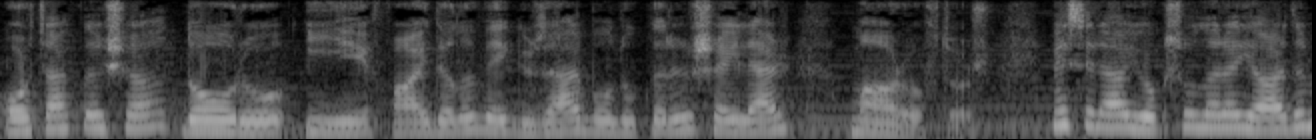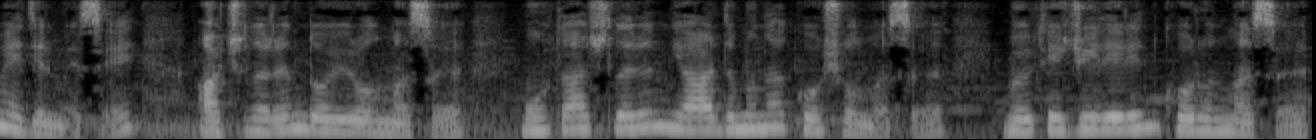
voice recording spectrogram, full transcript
ortaklaşa doğru, iyi, faydalı ve güzel buldukları şeyler maruftur. Mesela yoksullara yardım edilmesi, açların doyurulması, muhtaçların yardımına koşulması, mültecilerin korunması,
